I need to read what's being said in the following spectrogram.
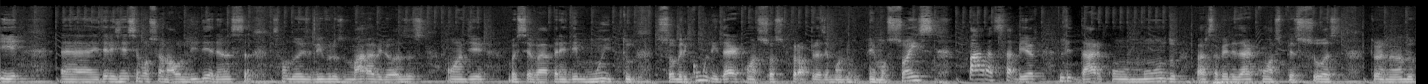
e é, Inteligência Emocional Liderança. São dois livros maravilhosos onde você vai aprender muito sobre como lidar com as suas próprias emo- emoções para saber lidar com o mundo, para saber lidar com as pessoas, tornando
